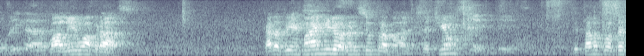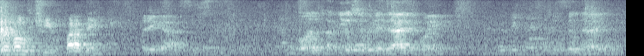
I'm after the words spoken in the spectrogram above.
Obrigado. Valeu, um abraço. Cada vez mais melhorando o seu trabalho, certinho? Com certeza. Você está no processo evolutivo, parabéns. Obrigado. Onde? Aqui é o seu pendrive? Seu pendrive.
